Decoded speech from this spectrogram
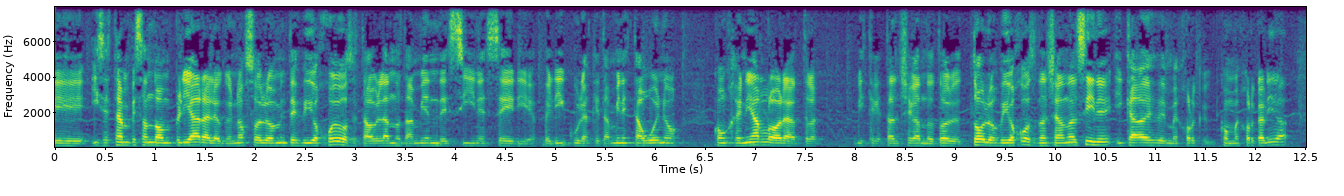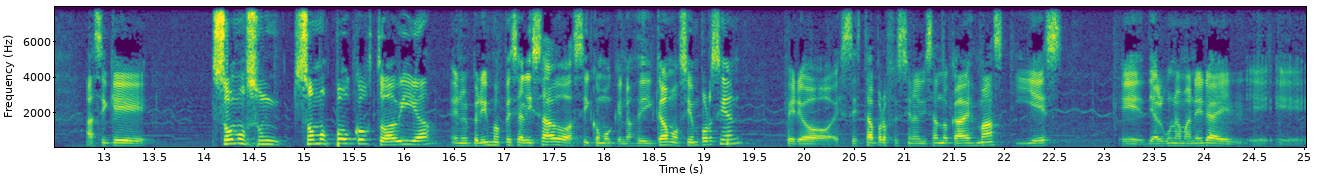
Eh, y se está empezando a ampliar a lo que no solamente es videojuegos, se está hablando también de cine, series, películas, que también está bueno congeniarlo. Ahora, viste que están llegando todo- todos los videojuegos, están llegando al cine y cada vez de mejor, con mejor calidad. Así que somos, un, somos pocos todavía en el periodismo especializado, así como que nos dedicamos 100%, pero se está profesionalizando cada vez más y es eh, de alguna manera el, eh,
